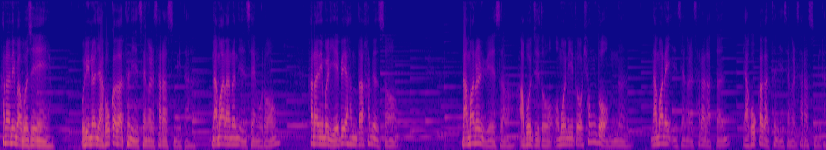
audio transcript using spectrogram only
하나님 아버지, 우리는 야곱과 같은 인생을 살았습니다. 나만 아는 인생으로 하나님을 예배한다 하면서 나만을 위해서 아버지도 어머니도 형도 없는 나만의 인생을 살아갔던 야곱과 같은 인생을 살았습니다.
